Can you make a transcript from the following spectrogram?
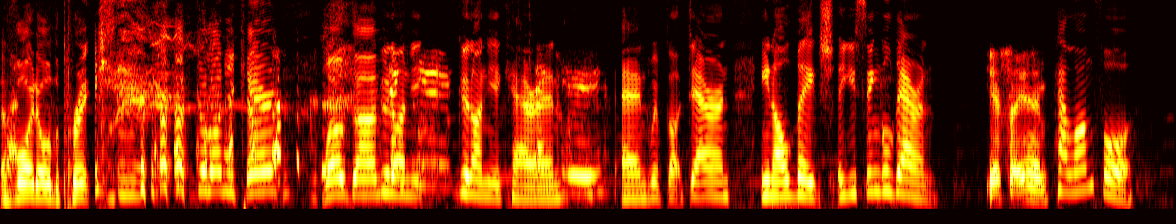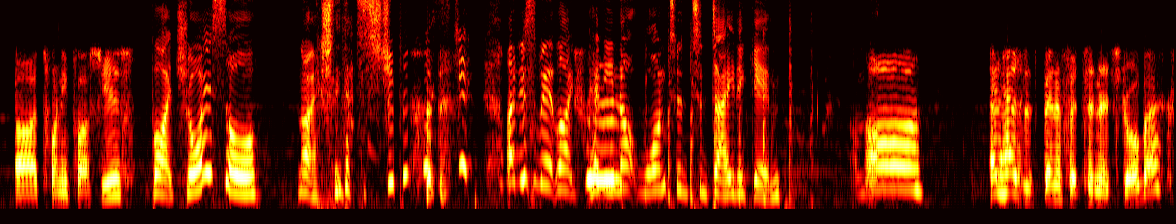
Avoid all the pricks. Good on you, Karen. Well done. Good on you. Good on you, Karen. Thank you. And we've got Darren in Old Beach. Are you single, Darren? Yes, I am. How long for? Uh, 20 plus years. By choice or? No, actually, that's a stupid question. I just meant like, have you not wanted to date again? Oh, it has its benefits and its drawbacks.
